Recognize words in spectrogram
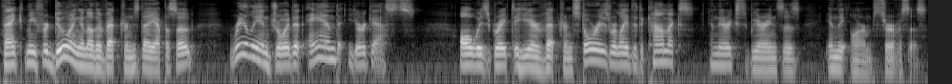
thanked me for doing another Veterans Day episode. Really enjoyed it and your guests. Always great to hear veteran stories related to comics and their experiences in the armed services.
